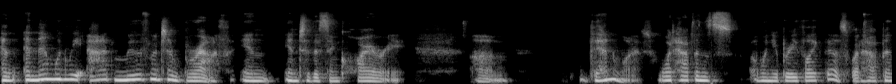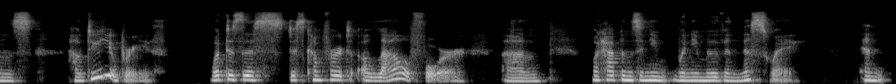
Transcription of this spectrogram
And and then when we add movement and breath in into this inquiry um, then what? What happens when you breathe like this? What happens? How do you breathe? What does this discomfort allow for? Um, what happens when you when you move in this way? And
